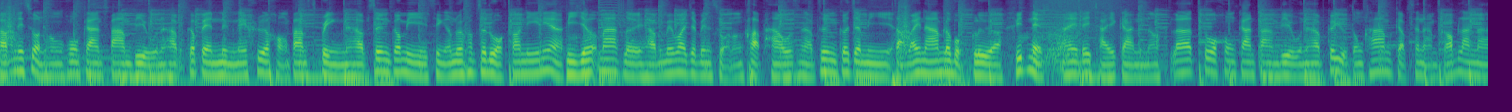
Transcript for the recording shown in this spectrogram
รับในส่วนของโครงการ Palm View นะครับก็เป็นหนึ่งในเครือของ Palm Spring นะครับซึ่งก็มีสิ่งอำนวยความสะดวกตอนนี้เนี่ยมีเยอะมากเลยครับ ไม่ว่าจะเป็นส่วนของ Clubhouse นะครับซึ่งก็จะมีสระว่ายน้ำระบบเกลือฟิตเนสให้ได้ใช้กันเนาะและตัวโครงการ Palm View นะครับก็อยู่ตรงข้ามกับสนามกอล์ฟลานา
